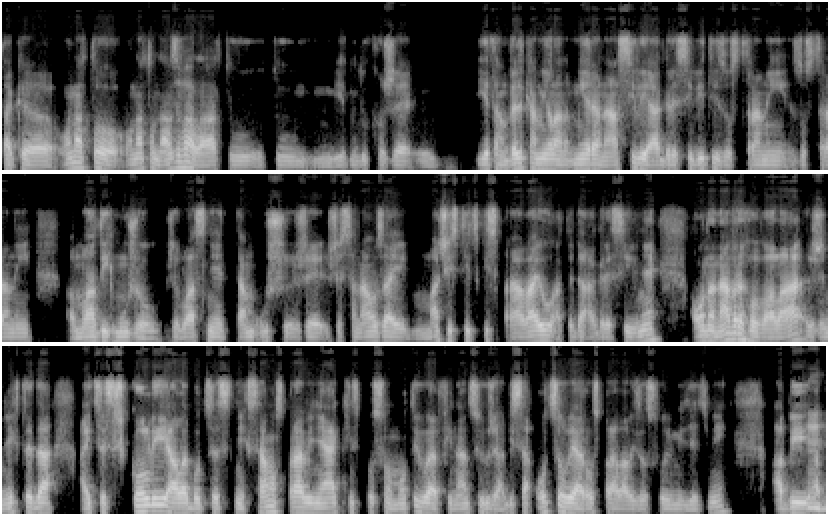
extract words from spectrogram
tak uh, ona, to, ona to nazvala tú, tú jednoducho, že je tam veľká miera, miera násilia a agresivity zo strany, zo strany mladých mužov, že vlastne tam už, že, že sa naozaj mačisticky správajú a teda agresívne. A ona navrhovala, že nech teda aj cez školy alebo cez nech samozprávy nejakým spôsobom motivujú a financujú, že aby sa otcovia rozprávali so svojimi deťmi, aby, mm-hmm. aby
